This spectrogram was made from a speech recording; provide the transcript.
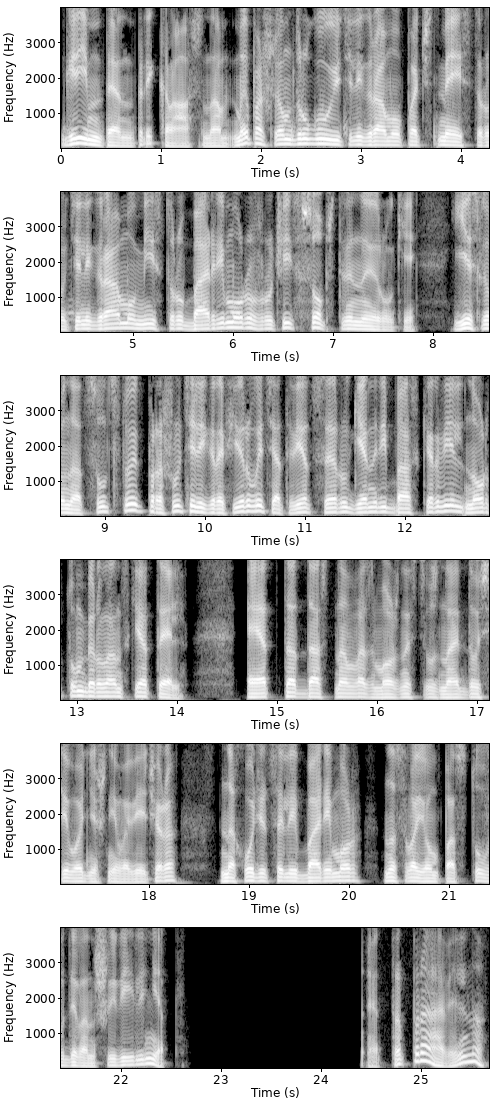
Гримпен, прекрасно. Мы пошлем другую телеграмму почтмейстеру, телеграмму мистеру Барримору вручить в собственные руки. Если он отсутствует, прошу телеграфировать ответ сэру Генри Баскервиль, Нортумберландский отель. Это даст нам возможность узнать до сегодняшнего вечера, находится ли Барримор на своем посту в Деваншире или нет. «Это правильно»,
